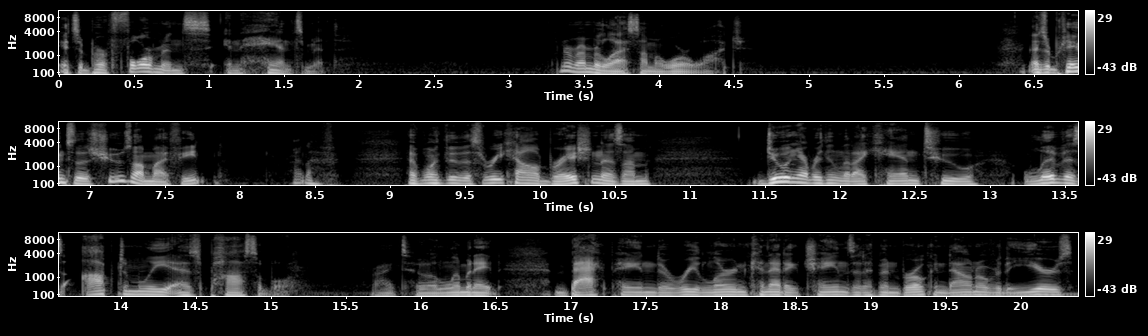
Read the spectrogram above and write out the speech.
It's a performance enhancement. I don't remember the last time I wore a watch. As it pertains to the shoes on my feet, right, I've, I've went through this recalibration as I'm doing everything that I can to live as optimally as possible, right? To eliminate back pain, to relearn kinetic chains that have been broken down over the years.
